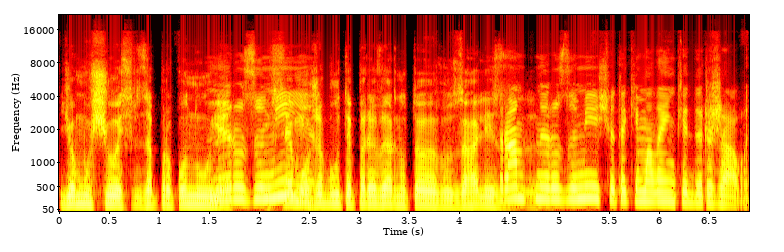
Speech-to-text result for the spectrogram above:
йому щось запропонує. Не І розуміє. все може бути перевернуто взагалі. Трамп не розуміє, що такі маленькі держави.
